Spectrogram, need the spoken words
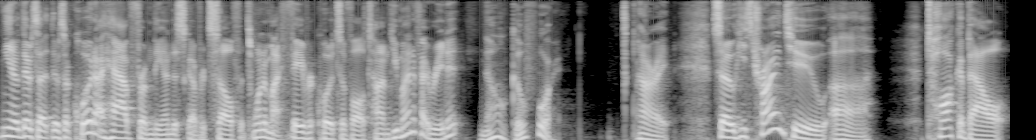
you know, there's a there's a quote I have from the Undiscovered Self. It's one of my favorite quotes of all time. Do you mind if I read it? no, go for it. All right. So he's trying to uh, talk about,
